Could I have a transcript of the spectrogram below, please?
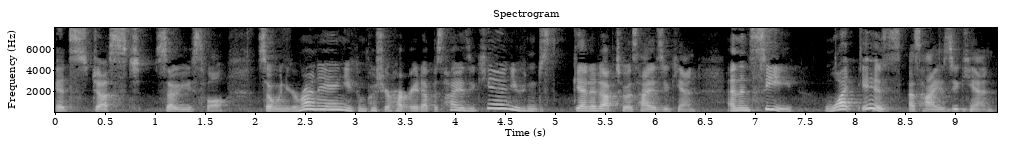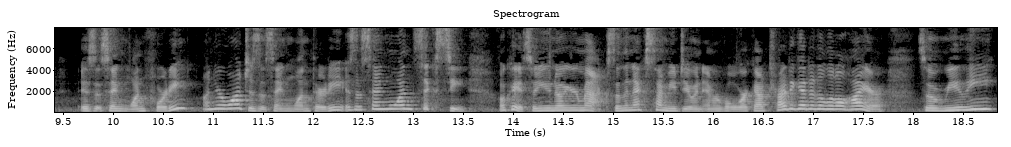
it's just so useful. So when you're running, you can push your heart rate up as high as you can. You can just get it up to as high as you can. And then see what is as high as you can. Is it saying 140 on your watch? Is it saying 130? Is it saying 160? Okay, so you know your max. So the next time you do an interval workout, try to get it a little higher. So really,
